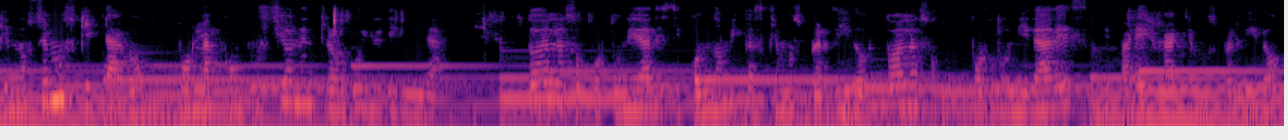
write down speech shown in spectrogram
que nos hemos quitado por la confusión entre orgullo y dignidad, todas las oportunidades económicas que hemos perdido, todas las oportunidades de pareja que hemos perdido,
